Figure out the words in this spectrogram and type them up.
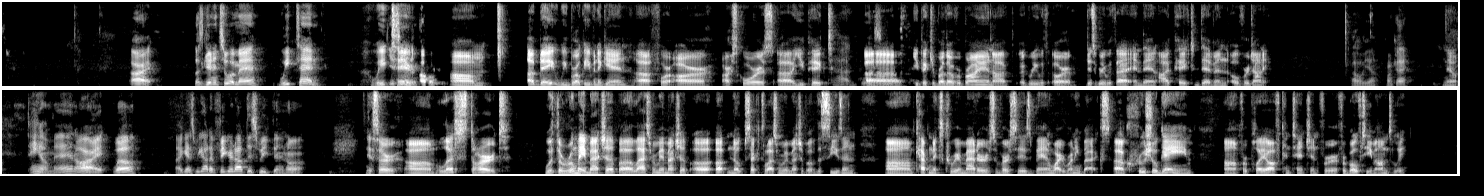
All right, let's get into it, man. Week ten. Week Yes, ten. sir. Oh, um, update. We broke even again. Uh, for our our scores. Uh, you picked. God Uh, you. you picked your brother over Brian. I agree with or disagree with that, and then I picked Devin over Johnny. Oh yeah. Okay. Yeah. Damn, man. All right. Well, I guess we got to figure it out this week then, huh? Yes, sir. Um, let's start with the roommate matchup. Uh, last roommate matchup. Uh, up. Nope. Second to last roommate matchup of the season. Um, Kaepernick's career matters versus Van White running backs. A crucial game um, for playoff contention for for both team. Honestly.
